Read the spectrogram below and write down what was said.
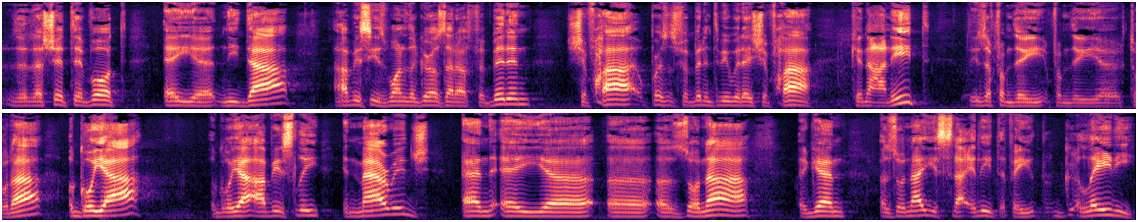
the Rashi Tevot, a nida. Obviously, is one of the girls that are forbidden. Shifha, a person is forbidden to be with a shifha kenanit. These are from the from the uh, Torah. A goya, a goya, obviously in marriage, and a, uh, uh, a zona, again a zona Yisraelit. If a lady,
